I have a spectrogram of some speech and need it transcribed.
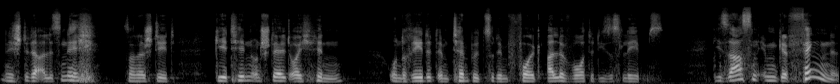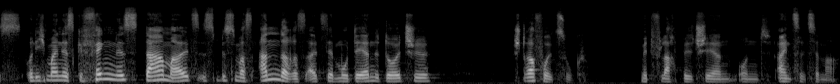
Nee, steht da alles nicht, sondern steht, geht hin und stellt euch hin und redet im Tempel zu dem Volk alle Worte dieses Lebens. Die saßen im Gefängnis und ich meine, das Gefängnis damals ist ein bisschen was anderes als der moderne deutsche Strafvollzug mit Flachbildscheren und Einzelzimmer.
